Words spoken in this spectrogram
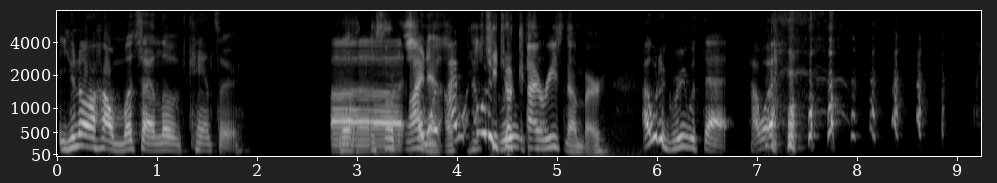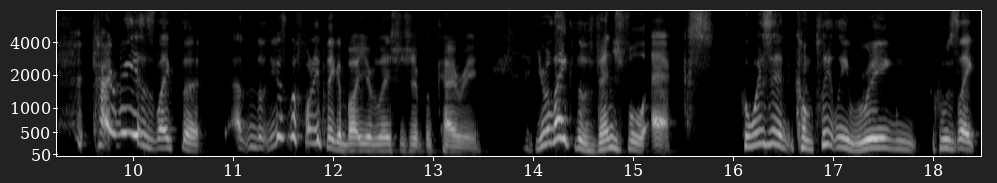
you know how much I love Kanter. Well, Uh, so I, would- I would he agree took. Kyrie's number. I would agree with that. However, Kyrie is like the. uh, the- Here's the funny thing about your relationship with Kyrie. You're like the vengeful ex who isn't completely rooting. Who's like,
